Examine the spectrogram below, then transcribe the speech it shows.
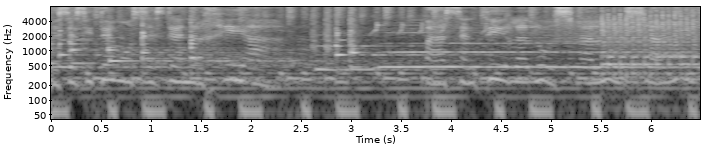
necesitemos esta energía para sentir la luz, la luz, la luz.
